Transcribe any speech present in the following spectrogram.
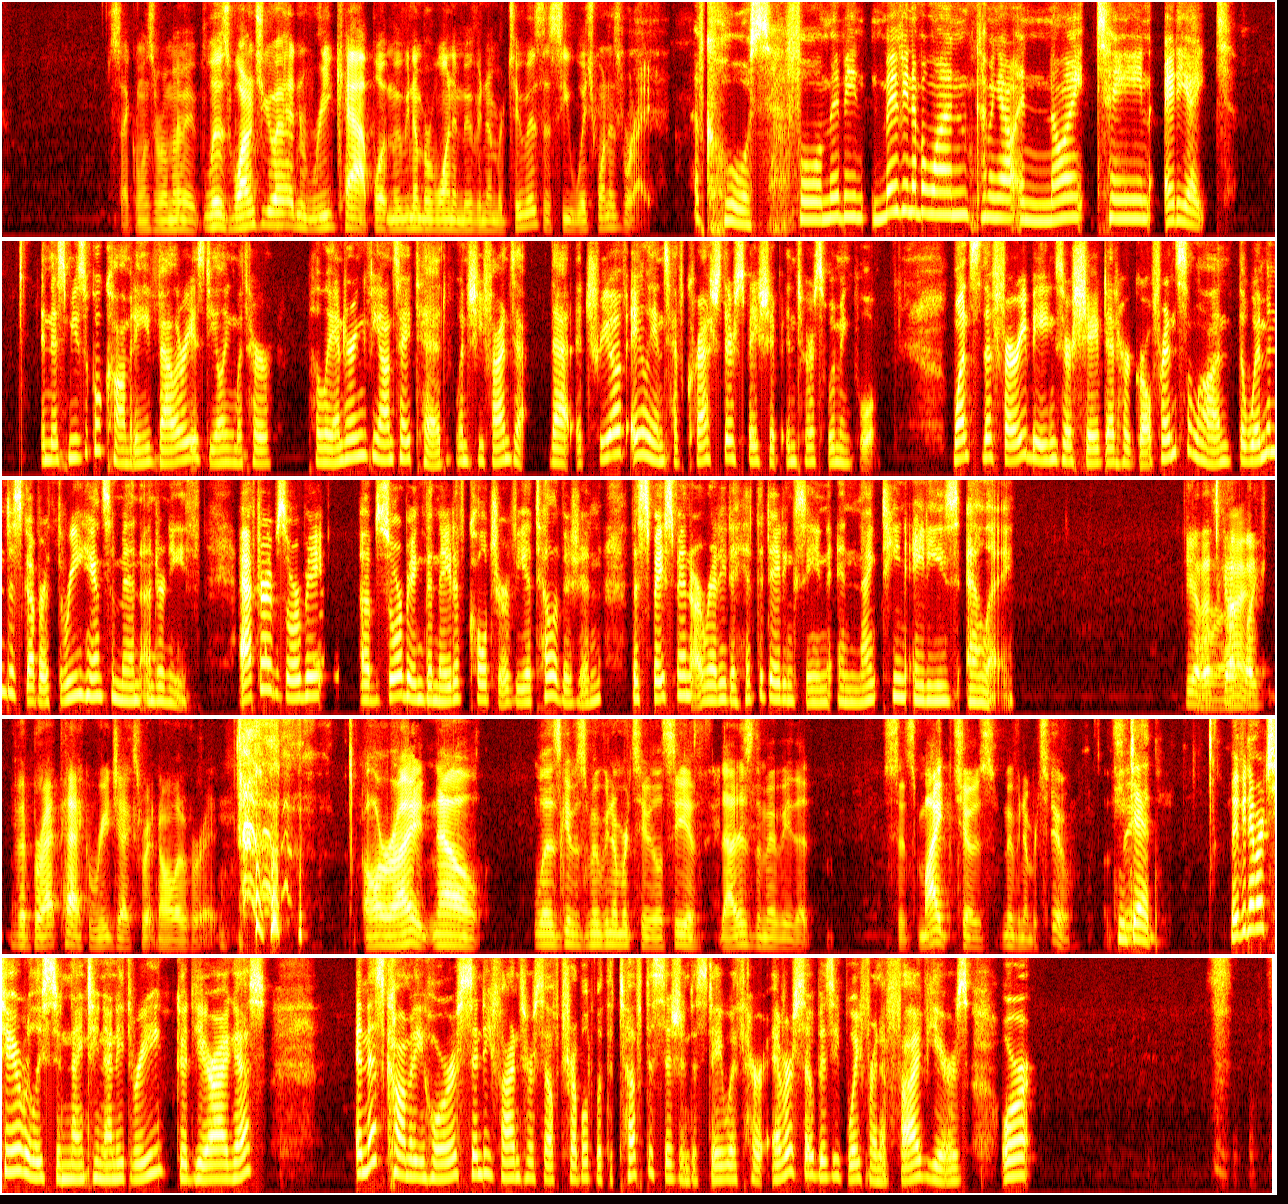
Second one's a real movie. Liz, why don't you go ahead and recap what movie number one and movie number two is to see which one is right? Of course. For movie movie number one coming out in 1988. In this musical comedy, Valerie is dealing with her philandering fiance Ted when she finds out that a trio of aliens have crashed their spaceship into her swimming pool. Once the furry beings are shaved at her girlfriend's salon, the women discover three handsome men underneath. After absorbing absorbing the native culture via television, the spacemen are ready to hit the dating scene in 1980s LA. Yeah, that's All got like the Brat Pack rejects written all over it. All right, now Liz, give us movie number two. Let's see if that is the movie that, since Mike chose movie number two. Let's He see. did. Movie number two, released in 1993. Good year, I guess. In this comedy horror, Cindy finds herself troubled with the tough decision to stay with her ever so busy boyfriend of five years or.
